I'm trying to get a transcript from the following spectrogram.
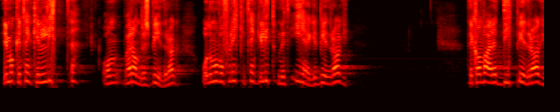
Vi må ikke tenke litt om hverandres bidrag, og du må i hvert fall ikke tenke litt om ditt eget bidrag. Det kan være ditt bidrag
